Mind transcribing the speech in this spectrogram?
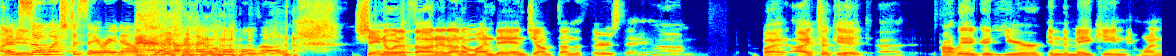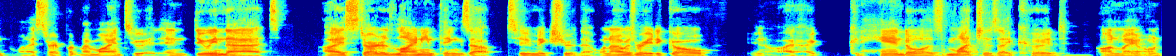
I have so much to say right now. I will hold on. Shana would have thought it on a Monday and jumped on the Thursday, um, but I took it. Uh, probably a good year in the making when when I started putting my mind to it and doing that. I started lining things up to make sure that when I was ready to go, you know, I, I could handle as much as I could on my own.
